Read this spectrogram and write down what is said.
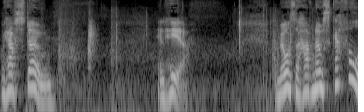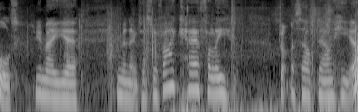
We have stone in here. And we also have no scaffold. You may, uh, you may notice. So if I carefully drop myself down here,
